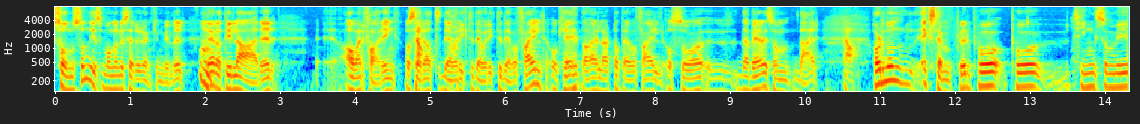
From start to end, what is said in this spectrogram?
sånn som de som analyserer røntgenbilder, det er at de lærer av erfaring og ser at det var riktig, det var riktig, det var feil. Ok, da har jeg lært at det var feil. Og så Det er liksom der. Ja. Har du noen eksempler på, på ting som vi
